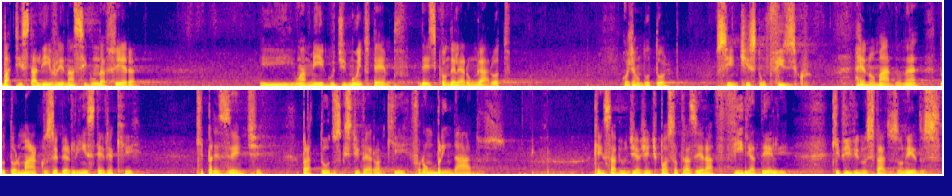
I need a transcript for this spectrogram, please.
Batista Livre na segunda-feira e um amigo de muito tempo, desde quando ele era um garoto, hoje é um doutor, um cientista, um físico, renomado, né? Dr. Marcos Eberlin esteve aqui. Que presente para todos que estiveram aqui, foram brindados. Quem sabe um dia a gente possa trazer a filha dele, que vive nos Estados Unidos,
